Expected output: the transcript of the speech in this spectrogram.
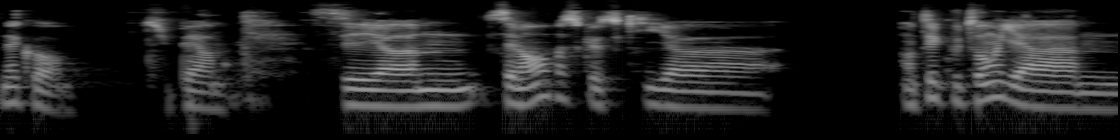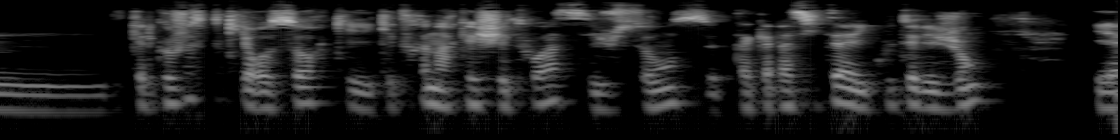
D'accord, super. C'est euh, c'est marrant parce que euh, en t'écoutant, il y a hum, quelque chose qui ressort, qui, est très marqué chez toi, c'est justement ta capacité à écouter les gens et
